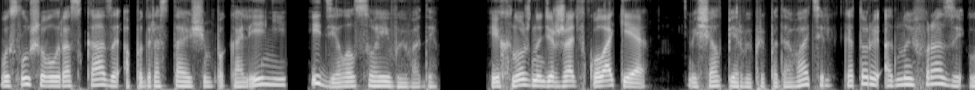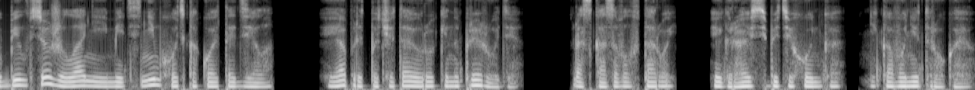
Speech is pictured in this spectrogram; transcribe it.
выслушивал рассказы о подрастающем поколении и делал свои выводы. «Их нужно держать в кулаке», — вещал первый преподаватель, который одной фразой убил все желание иметь с ним хоть какое-то дело. «Я предпочитаю уроки на природе», — рассказывал второй. «Играю себе тихонько, никого не трогаю».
